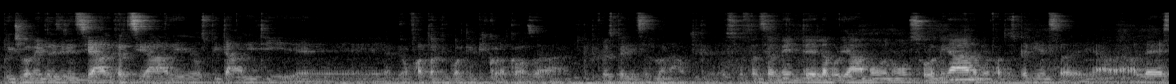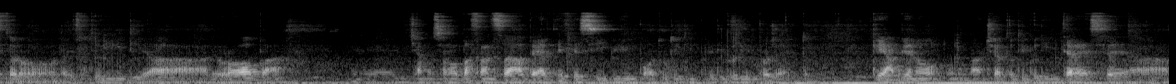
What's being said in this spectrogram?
principalmente residenziali, terziarie, hospitality e abbiamo fatto anche qualche piccola cosa, piccola esperienza sulla nautica. Sostanzialmente lavoriamo non solo a Milano, abbiamo fatto esperienza all'estero, dagli Stati Uniti all'Europa, diciamo siamo abbastanza aperti e flessibili un po' a tutti i tipi, tipi di progetto che abbiano un certo tipo di interesse a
